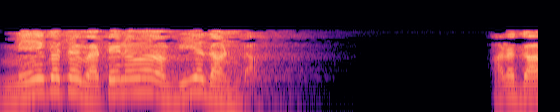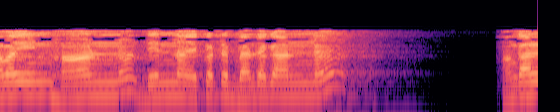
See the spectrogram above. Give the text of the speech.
මේකට වැටෙනවා වියදණ්ඩක් අර ගවයින් හාන්න දෙන්න එකට බැඳගන්න අඟල්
